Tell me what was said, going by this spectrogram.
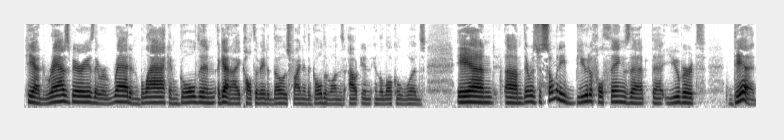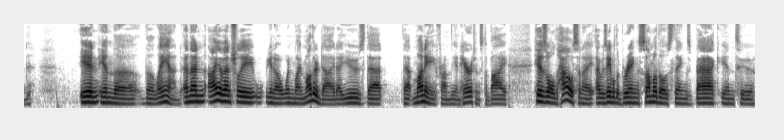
he had raspberries. They were red and black and golden. Again, I cultivated those, finding the golden ones out in, in the local woods. And um, there was just so many beautiful things that, that Hubert did in in the the land. And then I eventually, you know, when my mother died, I used that that money from the inheritance to buy his old house, and I, I was able to bring some of those things back into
